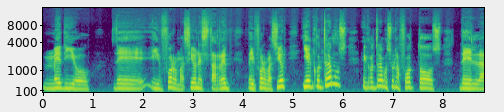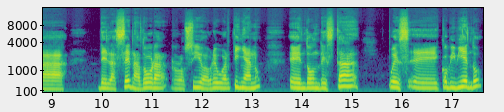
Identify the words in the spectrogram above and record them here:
medio de información, esta red de información, y encontramos, encontramos unas fotos de la, de la senadora Rocío Abreu Artiñano, en donde está pues eh, conviviendo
